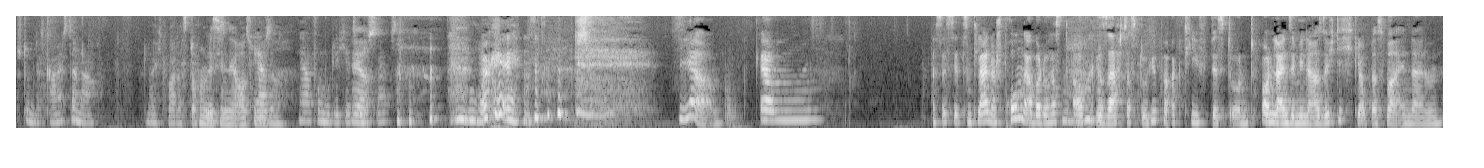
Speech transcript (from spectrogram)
Stimmt, das kam erst danach. Vielleicht war das doch ein bisschen der Auslöser. Ja, ja vermutlich, jetzt wo Ja. du es sagst. Okay. ja. Ähm, es ist jetzt ein kleiner Sprung, aber du hast auch gesagt, dass du hyperaktiv bist und Online-Seminarsüchtig. Ich glaube, das war in deinem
